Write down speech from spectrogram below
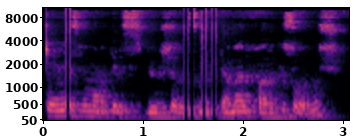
Keynes ve monetarist görüş arasındaki temel farkı sormuş.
